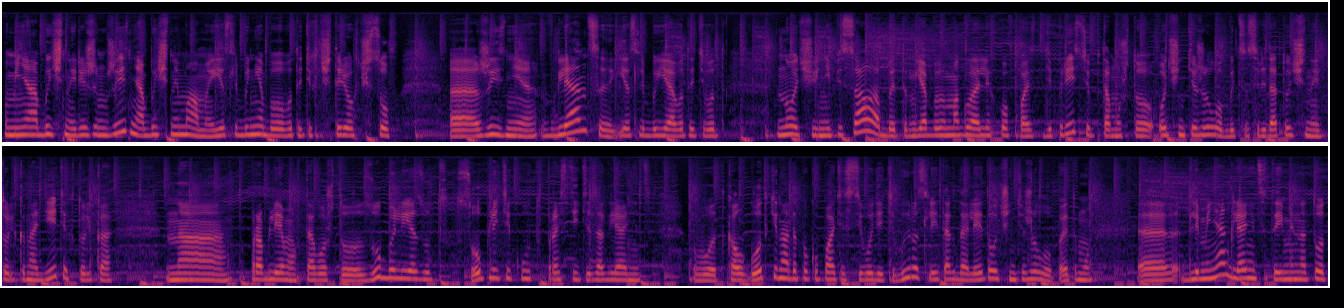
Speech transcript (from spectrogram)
у меня обычный режим жизни, обычной мамы. Если бы не было вот этих четырех часов э, жизни в глянце, если бы я вот эти вот ночью не писала об этом, я бы могла легко впасть в депрессию, потому что очень тяжело быть сосредоточенной только на детях, только на проблемах того, что зубы лезут, сопли текут, простите за глянец, вот, колготки надо покупать, из всего дети выросли и так далее. Это очень тяжело. Поэтому э, для меня глянец это именно тот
